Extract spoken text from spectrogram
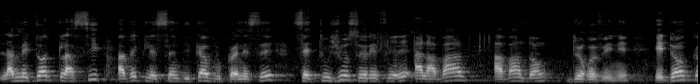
la méthode classique avec les syndicats, vous connaissez, c'est toujours se référer à la base avant donc de revenir. Et donc,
